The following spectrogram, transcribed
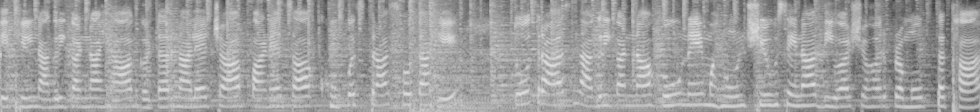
तेथील नागरिकांना ह्या गटर नाल्याच्या पाण्याचा खूपच त्रास होत आहे. तो त्रास नागरिकांना होऊ नये म्हणून शिवसेना दिवा शहर प्रमुख तथा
